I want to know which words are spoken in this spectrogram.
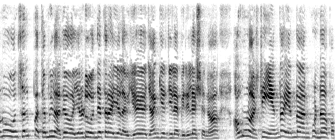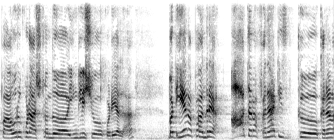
ಒಂದು ಸ್ವಲ್ಪ ತಮಿಳು, ಅದು ಎರಡು ಒಂದೇ ಥರ ಇದೆಯಲ್ಲ ವಿಜಯ ಜಹಾಂಗೀರ್ ಜಿಲೇಬಿ ರಿಲೇಷನ್ನು ಅವರು ಅಷ್ಟೇ ಎಂದ ಎಂದ ಅಂದ್ಕೊಂಡು ಪಾಪ, ಅವರು ಕೂಡ ಅಷ್ಟೊಂದು ಇಂಗ್ಲೀಷು ಕೊಡಿಯಲ್ಲ. ಬಟ್ ಏನಪ್ಪಾ ಅಂದ್ರೆ ಆ ತರ ಫೆನಾಟಿಕ್ ಕನ್ನಡ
